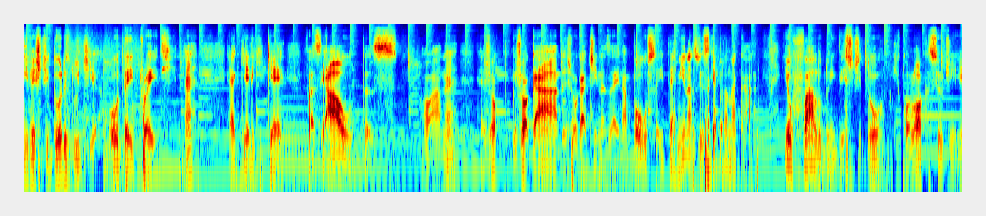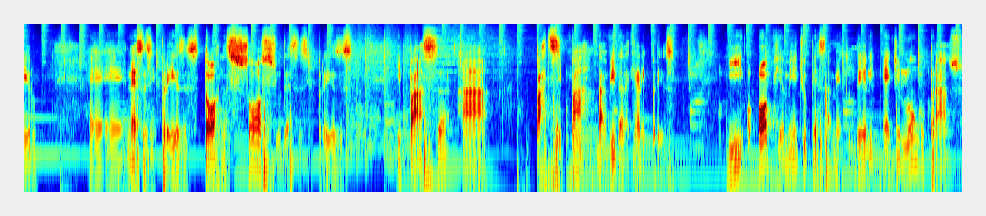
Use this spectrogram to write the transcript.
investidores do dia, ou day trade, né? É aquele que quer fazer altas, ó, né? É jogadas, jogatinas aí na bolsa e termina às vezes quebrando a cara. Eu falo do investidor que coloca seu dinheiro é, é, nessas empresas, torna sócio dessas empresas e passa a participar da vida daquela empresa. E, obviamente, o pensamento dele é de longo prazo.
